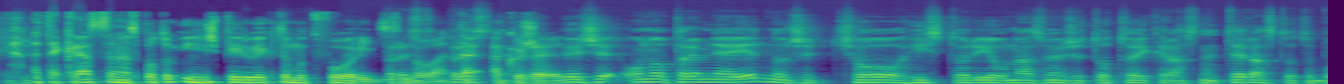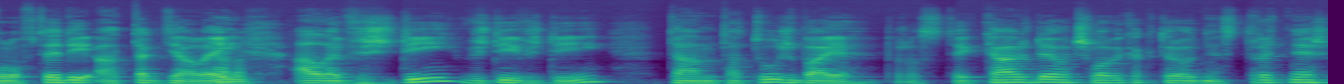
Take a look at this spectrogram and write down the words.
že... A tá krása nás potom inšpiruje k tomu tvoriť presne, znova. Presne. Tak, akože... Vieš, že ono pre mňa je jedno, že čo históriou nazveme, že toto je krásne teraz, toto bolo vtedy a tak ďalej, ano. ale vždy, vždy, vždy tam tá túžba je proste každého človeka, ktorého dnes stretneš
